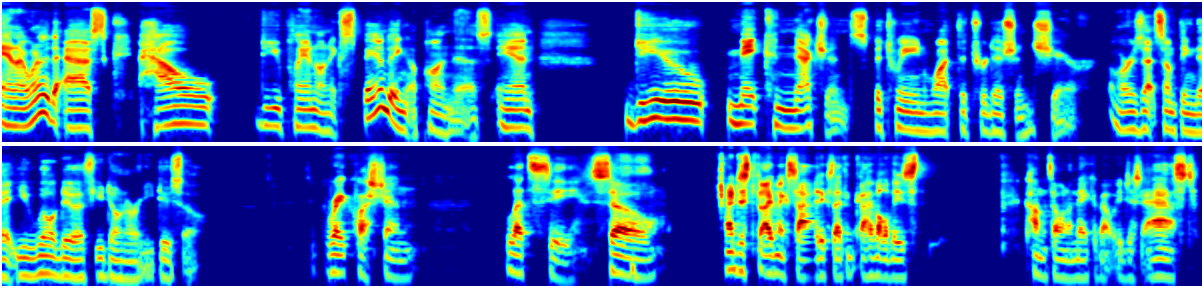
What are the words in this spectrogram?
And I wanted to ask, how do you plan on expanding upon this? And do you make connections between what the traditions share? Or is that something that you will do if you don't already do so? It's a great question. Let's see. So I just I'm excited because I think I have all these comments I want to make about what you just asked.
